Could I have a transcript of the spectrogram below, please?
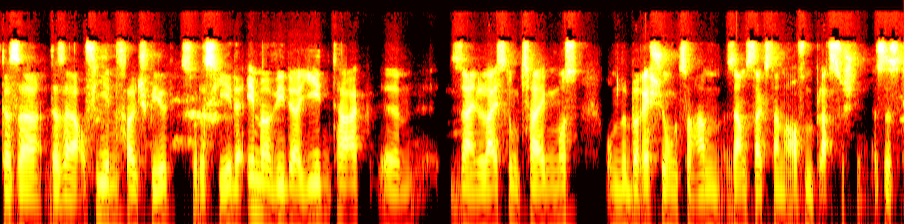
dass er, dass er auf jeden Fall spielt, so dass jeder immer wieder jeden Tag ähm, seine Leistung zeigen muss, um eine Berechtigung zu haben, samstags dann auf dem Platz zu stehen. Das ist,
